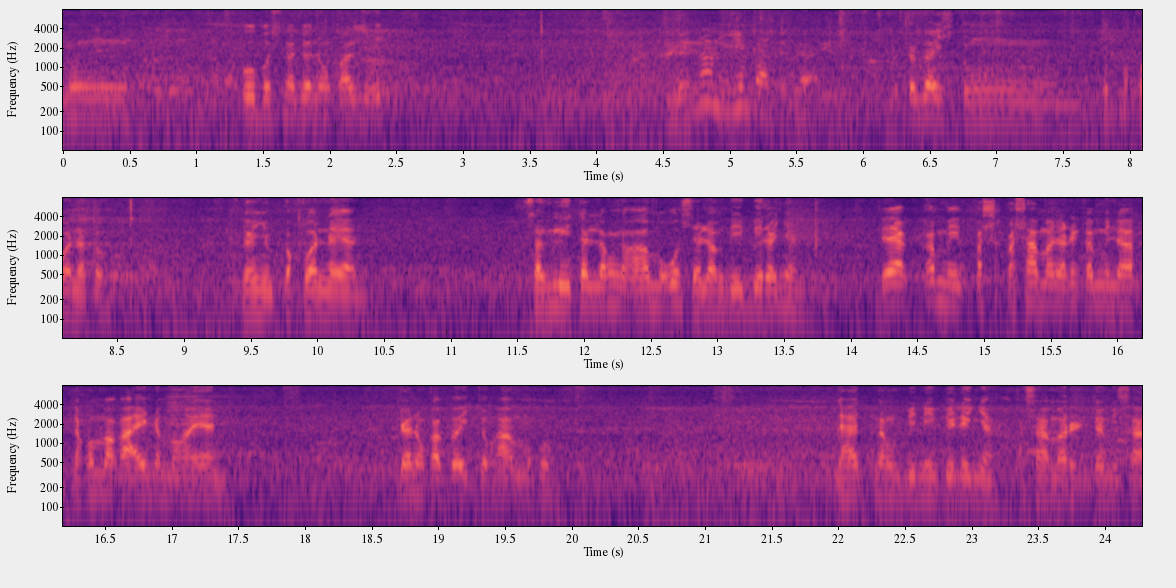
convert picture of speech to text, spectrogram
nung ubos na ganong kaliit. Ito guys, itong, itong pakwan na to. Yan yung pakwan na yan. Saglitan lang na amo ko, siya lang bibira niyan. Kaya kami, kasama na rin kami na, na kumakain ng mga yan. Ganun kabait yung amo ko. Lahat ng binibili niya, kasama rin kami sa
